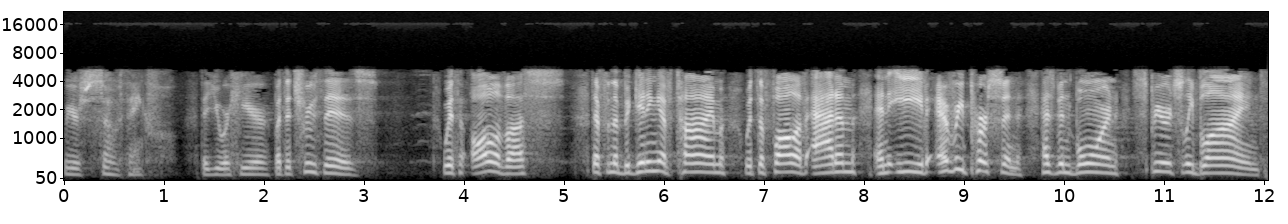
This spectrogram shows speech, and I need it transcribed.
we are so thankful that you are here. But the truth is, with all of us, that from the beginning of time, with the fall of Adam and Eve, every person has been born spiritually blind.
